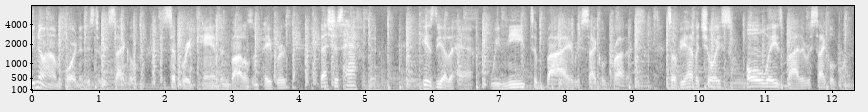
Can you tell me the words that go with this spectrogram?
You know how important it is to recycle, to separate cans and bottles and papers. That's just half of it. Here's the other half. We need to buy recycled products. So if you have a choice, always buy the recycled one.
